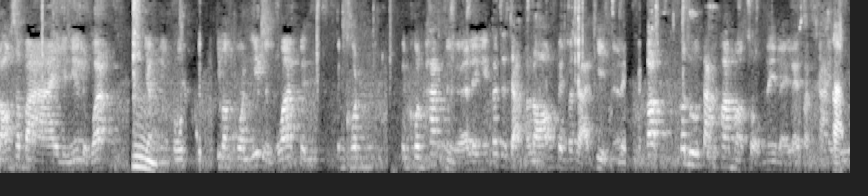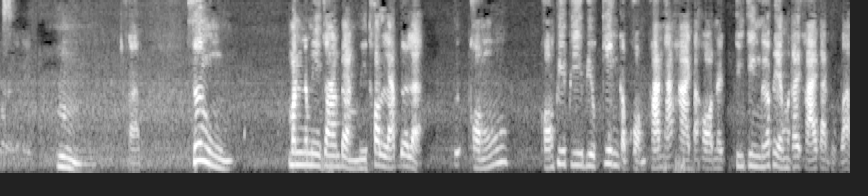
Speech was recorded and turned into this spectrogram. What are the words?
ร้องสบายอะไรเงี้ยหรือว่า อืมอย่างอย่างโฟที่บางคนที่เหมือนกับว่าเป็นเป็นคนเป็นคนภาคเหนืออะไรเงี้ยก็จะจับมาร้องเป็นภาษาถิ่นอะไรเงี้ยก็ก็ดูตามความเหมาะสมในหลายๆปัจจัยด้วยอะไรเงี้ยอืมครับ ซึ่งมันจะมีการแบ่งมีท่อนแรปด้วยแหละ ของของพีพีบิวกินกับของพันธ์อาอายตะออนในยจริง ๆ เนื้อเพลงมันคล้ายๆกันถูกป่ะ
